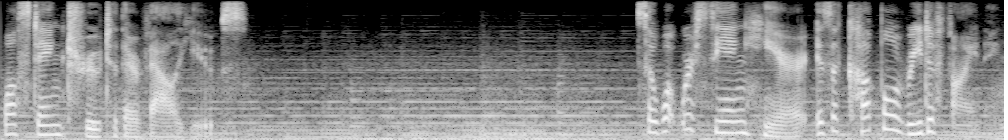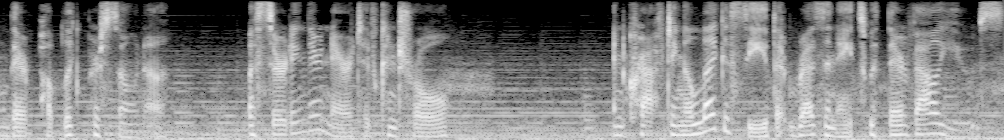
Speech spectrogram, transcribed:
while staying true to their values. So, what we're seeing here is a couple redefining their public persona, asserting their narrative control, and crafting a legacy that resonates with their values.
